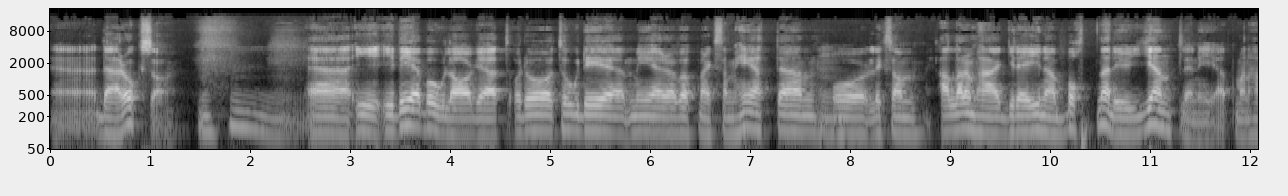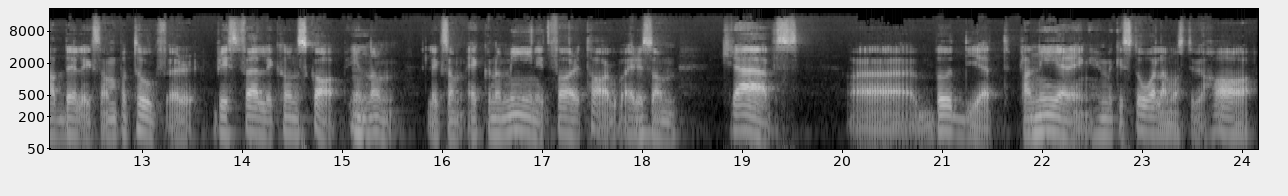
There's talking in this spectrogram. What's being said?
eh, där också. Eh, i, i det bolaget och då tog det mer av uppmärksamheten och liksom alla de här grejerna bottnade ju egentligen i att man hade liksom på tok för bristfällig kunskap inom liksom ekonomin i ett företag. Vad är det som krävs? Eh, budget, planering, hur mycket stålar måste vi ha?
